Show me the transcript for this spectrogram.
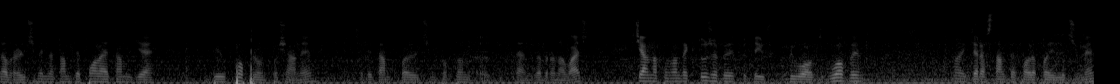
Dobra, lecimy na tamte pole, tam gdzie był poplon posiany. Sobie tam polecimy e, ten zabronować. Chciałem na porządek tu, żeby tutaj już było z głowy. No i teraz tamte pole polecimy.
